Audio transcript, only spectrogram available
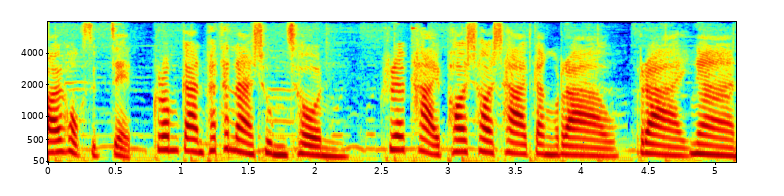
2567 กรมการพัฒนาชุมชน เครือข่ายพชชากังราว รายงาน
